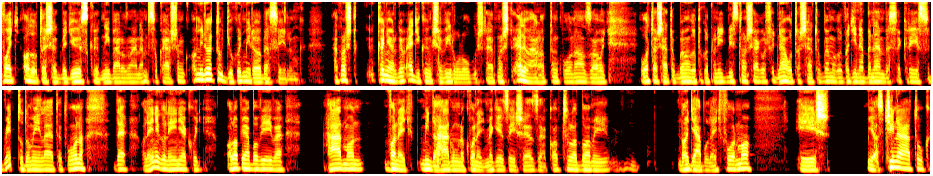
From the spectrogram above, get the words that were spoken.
vagy adott esetben győzködni, bár az már nem szokásunk, amiről tudjuk, hogy miről beszélünk. Hát most könyörgöm, egyikünk se virológus, tehát most előállhattunk volna azzal, hogy oltassátok be magatokat, mert így biztonságos, hogy ne oltassátok be magadat, vagy én ebben nem veszek részt, hogy mit tudom én lehetett volna, de a lényeg a lényeg, hogy alapjába véve hárman, van egy, mind a hármunknak van egy megérzése ezzel kapcsolatban, ami nagyjából egyforma, és mi azt csináltuk,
